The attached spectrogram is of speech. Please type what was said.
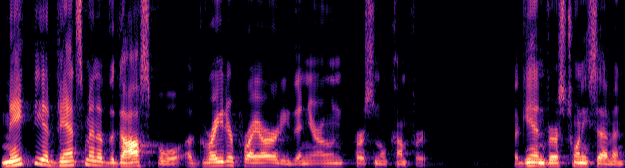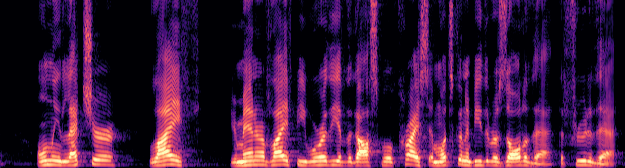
make the advancement of the gospel a greater priority than your own personal comfort. Again, verse 27. Only let your life, your manner of life, be worthy of the gospel of Christ. And what's going to be the result of that, the fruit of that?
